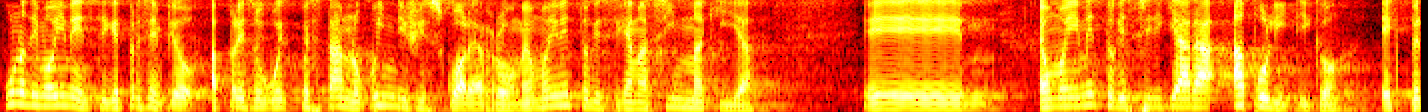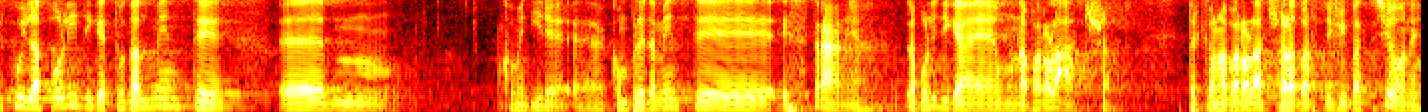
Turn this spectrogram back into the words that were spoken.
Uno dei movimenti che per esempio ha preso quest'anno 15 scuole a Roma è un movimento che si chiama Simmachia e è un movimento che si dichiara apolitico e per cui la politica è totalmente, ehm, come dire, eh, completamente estranea. La politica è una parolaccia, perché è una parolaccia alla partecipazione.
